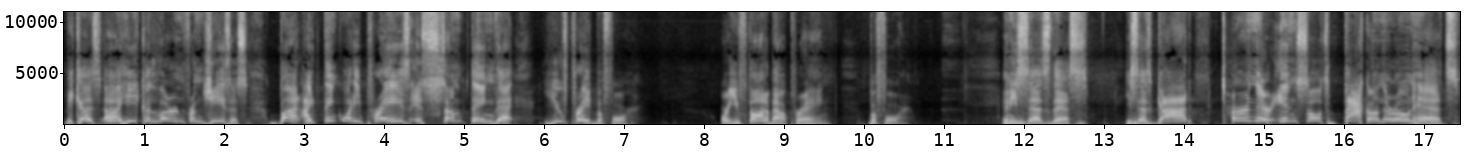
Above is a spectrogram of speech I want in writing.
because uh, he could learn from Jesus. But I think what he prays is something that you've prayed before or you've thought about praying before. And he says this He says, God, turn their insults back on their own heads.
